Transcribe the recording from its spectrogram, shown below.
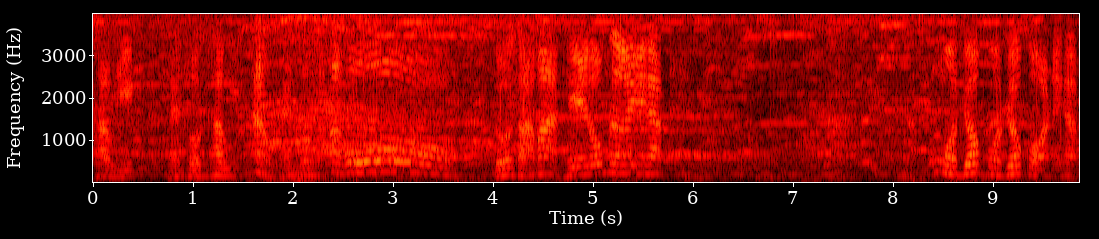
เข้าอีกแสนโซนเข้าอีกอ้าวแสนโซนอ้าวโอ้โดนสามารถเทล้มเลยนะครับ หมดยกหมดยกก่อนนะครับ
